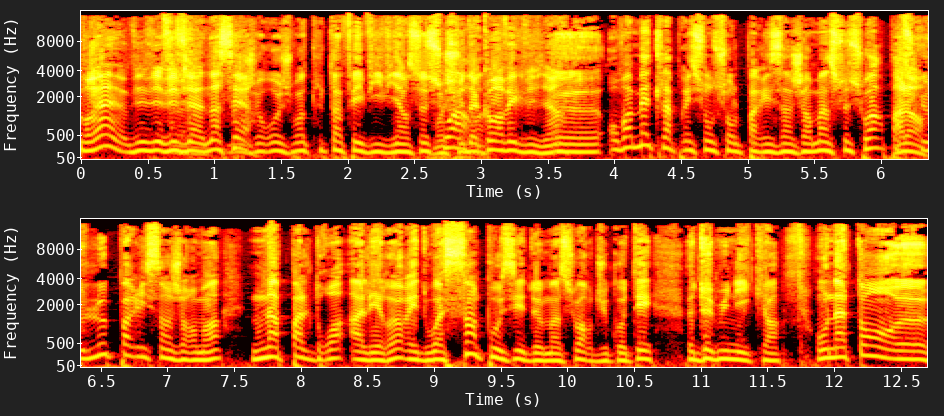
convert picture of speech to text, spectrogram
vrai, Viv- Vivien, Nasser. Je rejoins tout à fait Vivien ce Moi, soir. je suis d'accord avec Vivien. Euh, on va mettre la pression sur le Paris Saint-Germain ce soir parce Alors. que le Paris Saint-Germain n'a pas le droit à l'erreur et doit s'imposer demain soir du côté de Munich. hein. On attend euh,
